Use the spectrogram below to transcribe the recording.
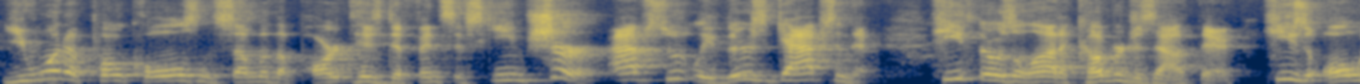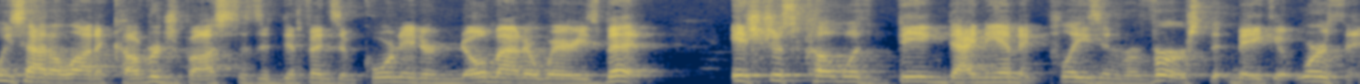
You want to poke holes in some of the part his defensive scheme? Sure, absolutely. There's gaps in there. He throws a lot of coverages out there. He's always had a lot of coverage busts as a defensive coordinator, no matter where he's been. It's just come with big dynamic plays in reverse that make it worth it.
